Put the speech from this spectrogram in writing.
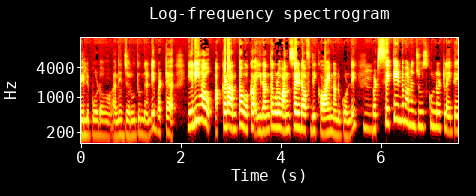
వెళ్ళిపోవడం అనేది జరుగుతుందండి బట్ ఎనీహౌ అక్కడ అంతా ఒక ఇదంతా కూడా one side of the coin అనుకోండి. బట్ సెకండ్ మనం చూసుకున్నట్లయితే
